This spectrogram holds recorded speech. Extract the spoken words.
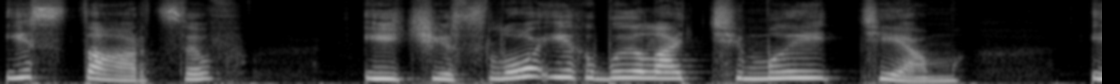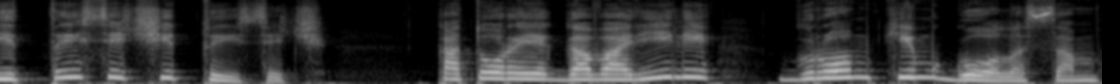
и старцев, и число их было тьмы тем, и тысячи тысяч, которые говорили громким голосом,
